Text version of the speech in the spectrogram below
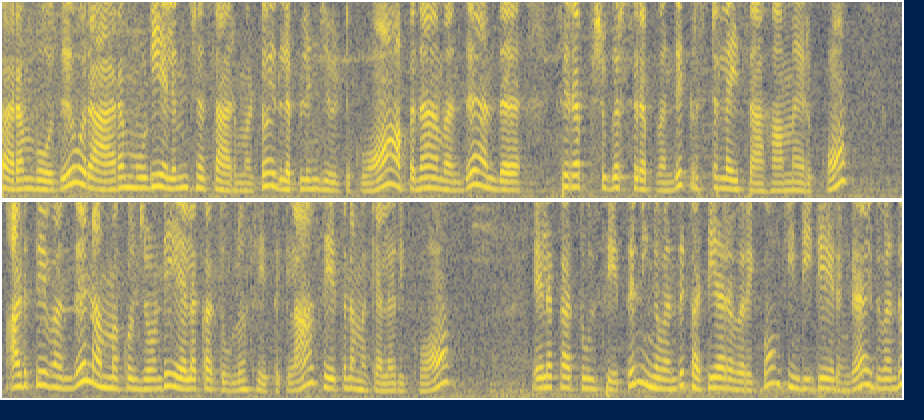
வரும்போது ஒரு அரை மூடி எலுமிச்சை சாறு மட்டும் இதில் பிழிஞ்சு விட்டுக்குவோம். அப்போ தான் வந்து அந்த சிரப் சுகர் சிரப் வந்து கிறிஸ்டலைஸ் ஆகாமல் இருக்கும். அடுத்து வந்து நம்ம கொஞ்சோண்டு ஏலக்காய் தூளும் சேர்த்துக்கலாம். சேர்த்து நம்ம கிளறிக்குவோம். ஏலக்காய் தூள் சேர்த்து நீங்கள் வந்து கட்டியார வரைக்கும் கிண்டிகிட்டே இருங்க. இது வந்து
